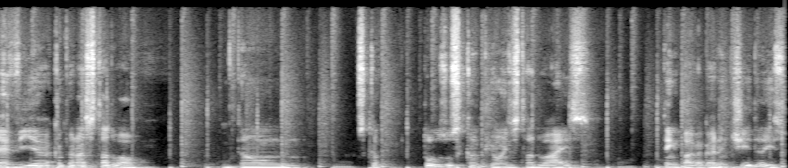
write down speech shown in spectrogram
é via campeonato estadual. Então, os, todos os campeões estaduais têm paga garantida, isso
